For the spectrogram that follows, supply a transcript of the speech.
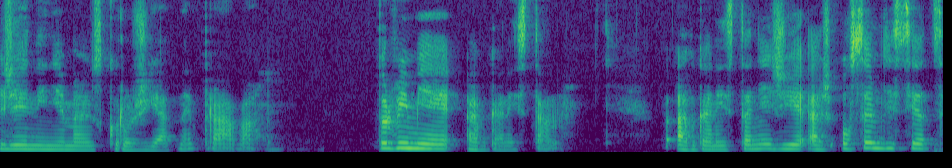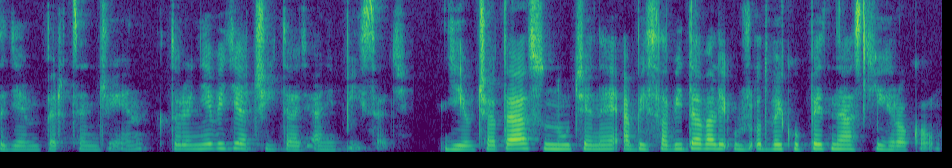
ženy nemajú skoro žiadne práva. Prvým je Afganistan. V Afganistane žije až 87% žien, ktoré nevedia čítať ani písať. Dievčatá sú nútené, aby sa vydávali už od veku 15 rokov.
